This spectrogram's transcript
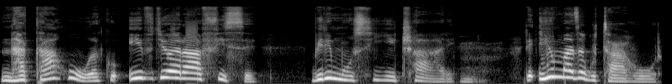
ntatahura ko ibyo yari afise biri munsi y'icari mm. iyo umaze gutahura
